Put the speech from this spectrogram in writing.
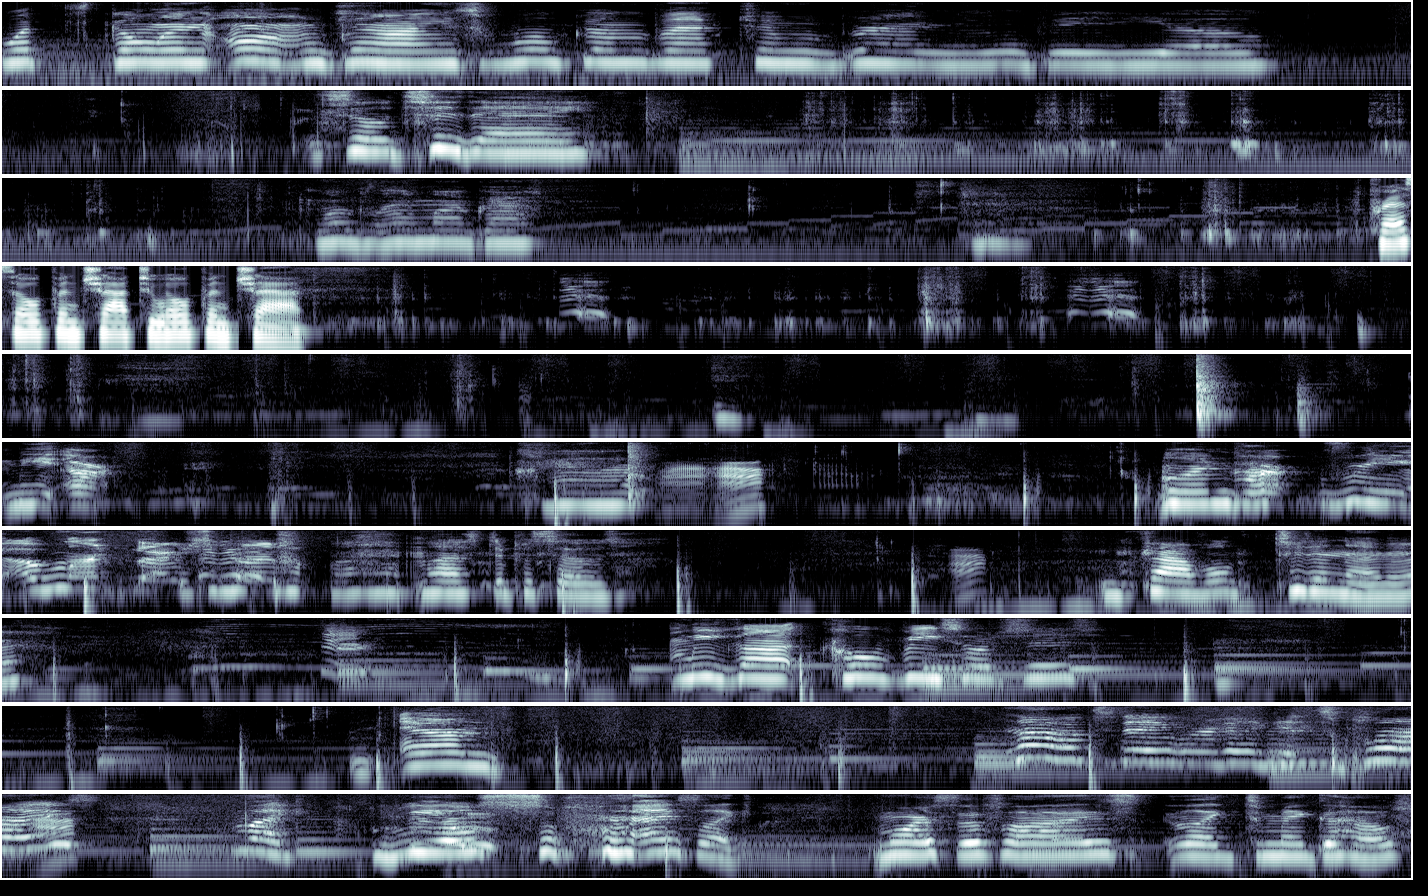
What's going on, guys? Welcome back to a brand new video. So today, we're playing Minecraft. Press open chat to open chat. We are. On part three of my last episode. We traveled to the nether. We got cool resources. And now today we're gonna get supplies. Like real supplies, like more supplies, like to make a house.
